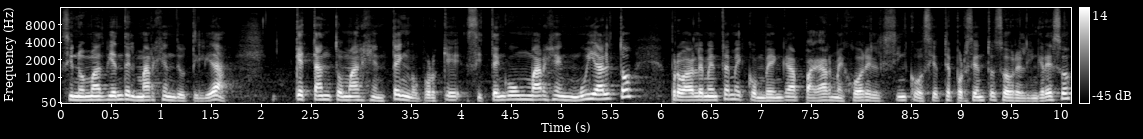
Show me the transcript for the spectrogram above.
sino más bien del margen de utilidad. ¿Qué tanto margen tengo? Porque si tengo un margen muy alto, probablemente me convenga pagar mejor el 5 o 7% sobre el ingreso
